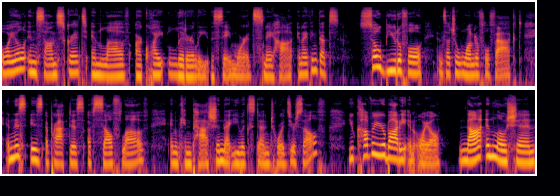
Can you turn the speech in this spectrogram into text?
Oil in Sanskrit and love are quite literally the same word, sneha, and I think that's so beautiful and such a wonderful fact. And this is a practice of self love and compassion that you extend towards yourself. You cover your body in oil, not in lotion,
